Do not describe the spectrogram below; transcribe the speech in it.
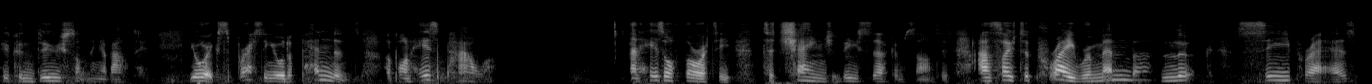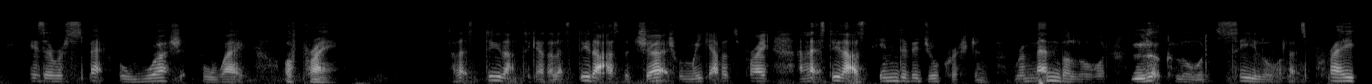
who can do something about it. You're expressing your dependence upon His power and His authority to change these circumstances. And so to pray, remember, look, see prayers is a respectful, worshipful way of praying. Let's do that together. Let's do that as the church when we gather to pray, and let's do that as individual Christians. Remember, Lord, look, Lord, see, Lord. Let's pray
